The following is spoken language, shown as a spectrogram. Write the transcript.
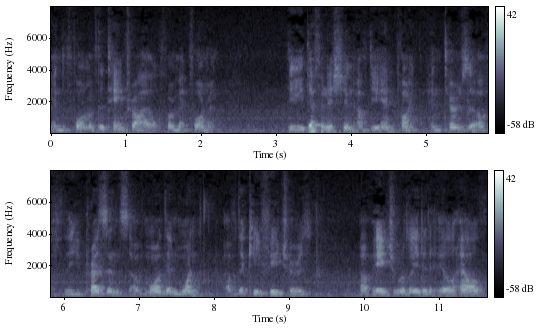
in the form of the TAME trial for metformin. The definition of the endpoint in terms of the presence of more than one of the key features of age-related ill health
